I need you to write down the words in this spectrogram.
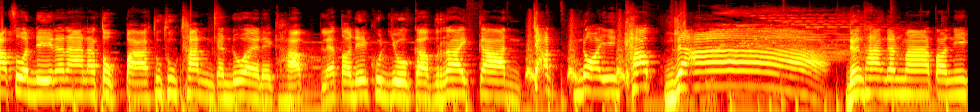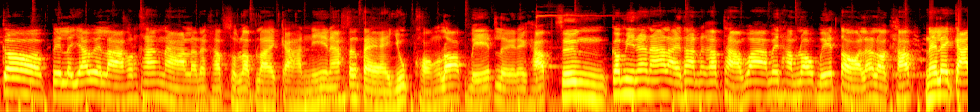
ราบสวัสดีนะนะนักตกปลาทุกๆทท่านกันด้วยนะครับ และตอนนี้คุณอยู่กับรายการจัดหน่อยครับนะเดินทางกันมาตอนนี้ก็เป็นระยะเวลาค่อนข้างนานแล้วนะครับสำหรับรายการนี้นะ ตั้งแต่ยุคของลอกเบสเลยนะครับ ซึ่งก็มีนะนะหลายท่านนะครับ ถามว่าไม่ทำลอกเบสต่อแล้วหรอครับ ในรายการ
